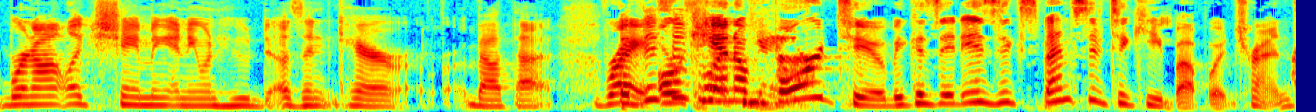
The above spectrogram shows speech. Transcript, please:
We're not like shaming anyone who doesn't care about that, But right. this Or is can't what- afford to because it is expensive to keep up with trends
